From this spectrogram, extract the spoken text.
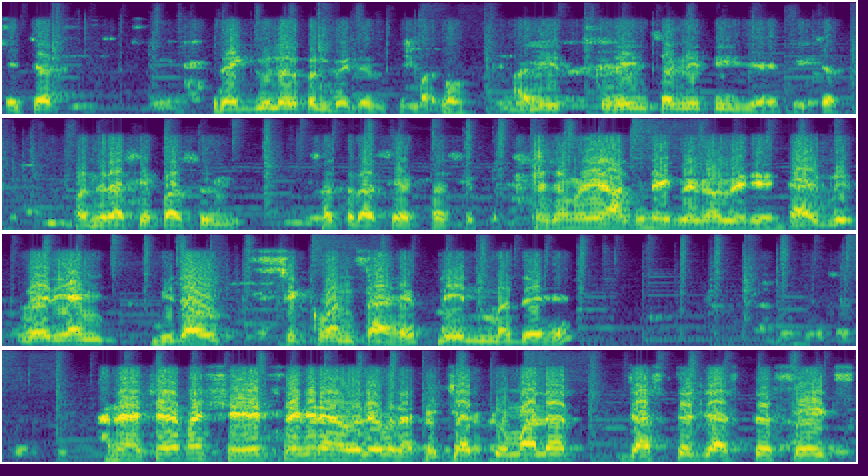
ह्याच्यात रेग्युलर पण भेटेल तुम्हाला. आणि रेंज सगळी तीच आहे त्याच्यात. पंधराशे पासून सतराशे अठराशे पर्यंत. त्याच्यामध्ये अजून एक वेगळा व्हेरियंट काय व्हेरियंट विदाउट सिक्वन्स आहे प्लेन मध्ये हे. आणि याच्या पण शेड्स वगैरे अवेलेबल आहेत त्याच्यात तुम्हाला जास्तीत जास्त sets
